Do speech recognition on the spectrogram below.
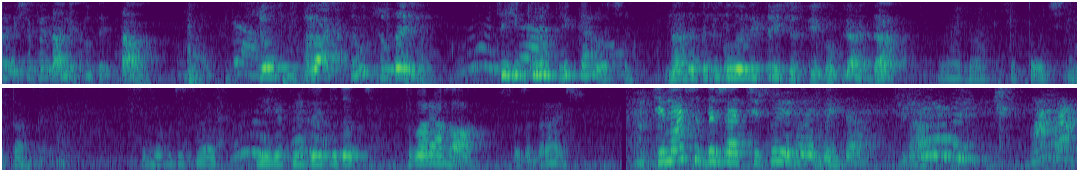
треба ще педалі крутити. Став. Сюди, здрасте, от сюди. Ти крути, коротше. Надо тобі було електричний купляти, так? Ну так, да, це точно так. Все, я буду зараз ніяк не дойду до творога. Що забираєш? Чи Машу держати, чи що його робити, так? Маша.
